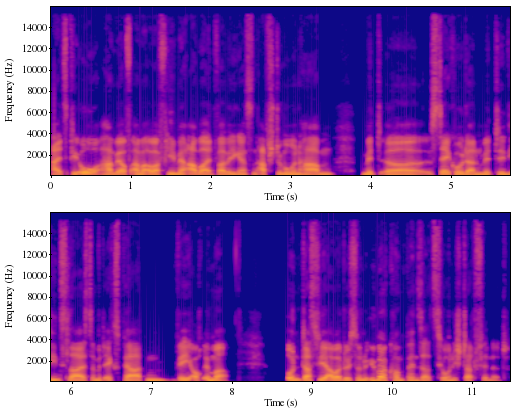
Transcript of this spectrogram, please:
Als PO haben wir auf einmal aber viel mehr Arbeit, weil wir die ganzen Abstimmungen haben mit äh, Stakeholdern, mit den Dienstleistern, mit Experten, wie auch immer. Und dass wir aber durch so eine Überkompensation, die stattfindet,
